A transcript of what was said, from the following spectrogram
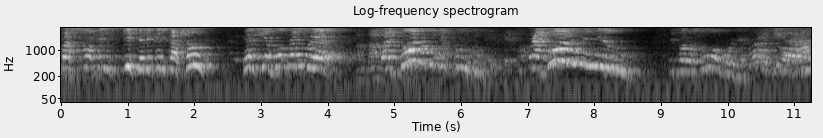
passou aquele esquife ali, aquele caixão, ele chegou para a mulher, para a dona do defunto, para a dona do menino, e falou: Sua mulher, para de chorar.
